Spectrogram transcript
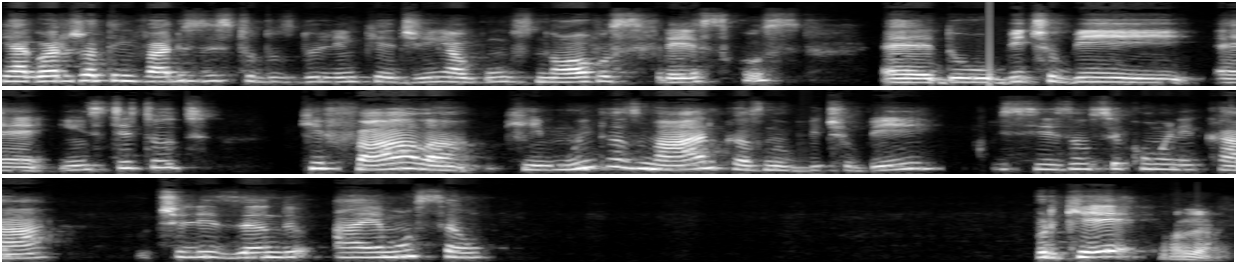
e agora já tem vários estudos do LinkedIn, alguns novos frescos, é, do B2B é, Institute, que fala que muitas marcas no B2B precisam se comunicar utilizando a emoção. Porque Olha.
